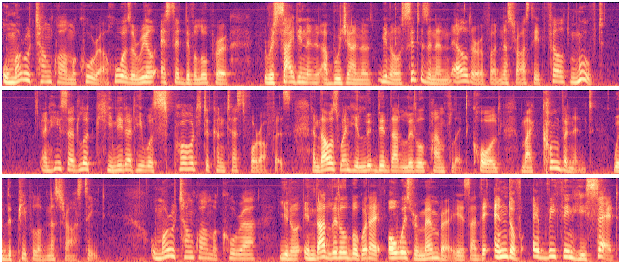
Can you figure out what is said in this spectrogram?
Umaru Tanko Al-Makura, who was a real estate developer residing in Abuja and a you know, citizen and elder of Nasarawa State, felt moved. And he said, look, he needed, he was spurred to contest for office. And that was when he did that little pamphlet called My Covenant with the People of Nasarawa State. Umaru Tanko Al-Makura, you know, in that little book, what I always remember is at the end of everything he said,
